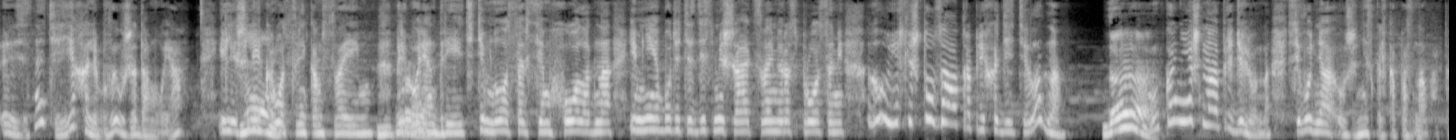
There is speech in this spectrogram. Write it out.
Э, знаете, ехали бы вы уже домой, а? Или шли Ну, к родственникам своим. Григорий правда. Андреевич, темно, совсем холодно, и мне будете здесь мешать своими расспросами. Ну, если что, завтра приходите, ладно? Да, Ну, конечно, определенно. Сегодня уже несколько поздновато.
